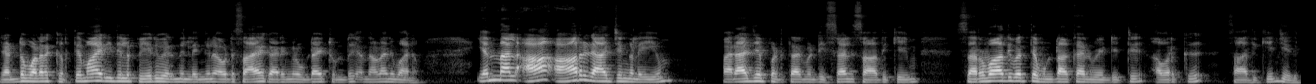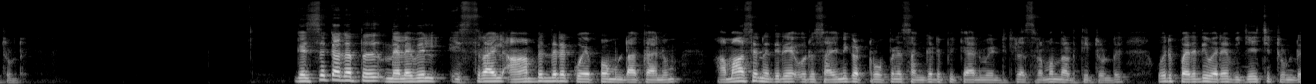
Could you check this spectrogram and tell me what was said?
രണ്ടും വളരെ കൃത്യമായ രീതിയിൽ പേര് വരുന്നില്ലെങ്കിലും അവരുടെ സഹായ കാര്യങ്ങൾ ഉണ്ടായിട്ടുണ്ട് എന്നാണ് അനുമാനം. എന്നാൽ ആ ആറ് രാജ്യങ്ങളെയും പരാജയപ്പെടുത്താൻ വേണ്ടി ഇസ്രായേലിന് സാധിക്കുകയും സർവാധിപത്യം ഉണ്ടാക്കാൻ വേണ്ടിയിട്ട് അവർക്ക് സാധിക്കുകയും ചെയ്തിട്ടുണ്ട്. ഗസക്കകത്ത് നിലവിൽ ഇസ്രായേൽ ആഭ്യന്തര കുഴപ്പമുണ്ടാക്കാനും ഹമാസിനെതിരെ ഒരു സൈനിക ട്രൂപ്പിനെ സംഘടിപ്പിക്കാൻ വേണ്ടിയിട്ടുള്ള ശ്രമം നടത്തിയിട്ടുണ്ട്. ഒരു പരിധിവരെ വിജയിച്ചിട്ടുണ്ട്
